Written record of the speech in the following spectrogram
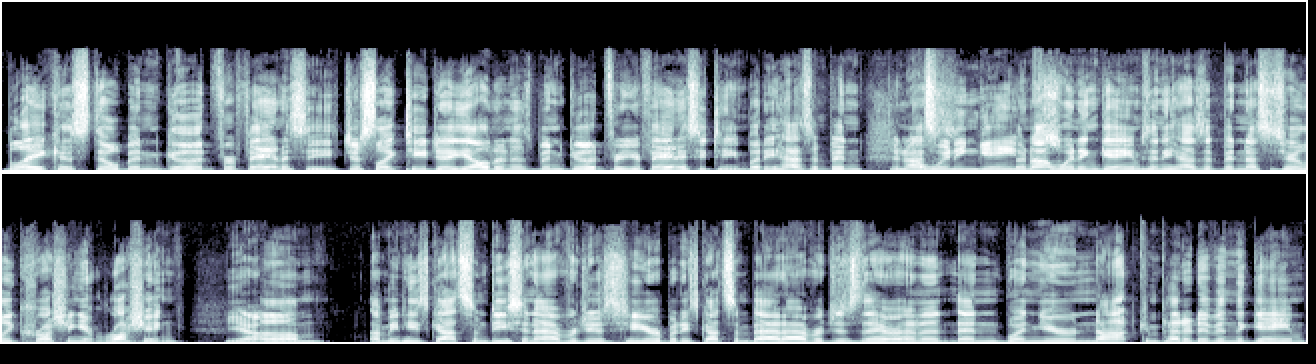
Blake has still been good for fantasy, just like TJ Yeldon has been good for your fantasy team, but he hasn't been. They're not winning games. They're not winning games, and he hasn't been necessarily crushing it rushing. Yeah. Um. I mean, he's got some decent averages here, but he's got some bad averages there. And and when you're not competitive in the game,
